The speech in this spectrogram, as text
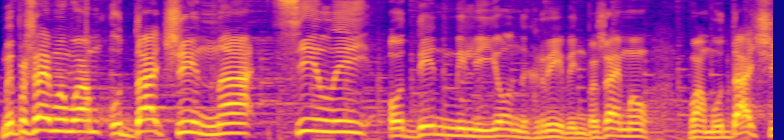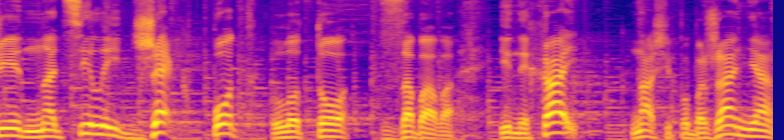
Ми бажаємо вам удачі на цілий 1 мільйон гривень. Бажаємо вам удачі на цілий джекпот Лото Забава. І нехай наші побажання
